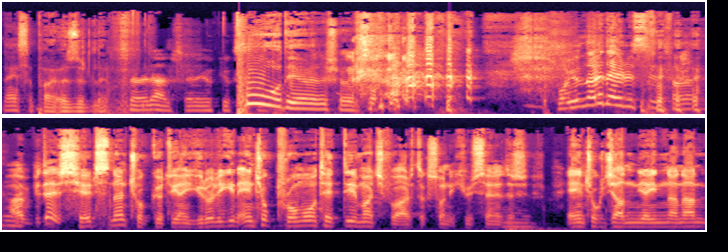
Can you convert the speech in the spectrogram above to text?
Neyse par özür dilerim. Söyle abi söyle yok yok. Puu diye böyle şöyle. Boyunları devrilsin falan. Abi bir de şey açısından çok kötü. Yani Eurolig'in en çok promote ettiği maç bu artık son 2-3 senedir. Hmm. En çok canlı yayınlanan,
